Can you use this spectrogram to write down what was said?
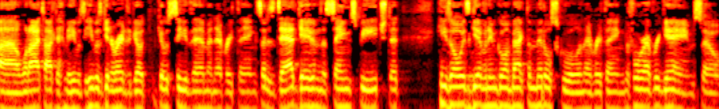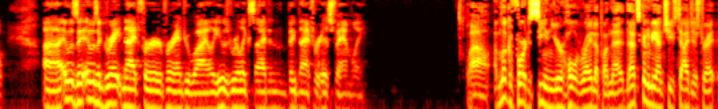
uh, when I talked to him, he was he was getting ready to go go see them and everything. Said his dad gave him the same speech that he's always given him going back to middle school and everything before every game. So uh, it was a, it was a great night for for Andrew Wylie. He was really excited and a big night for his family. Wow. I'm looking forward to seeing your whole write up on that. That's going to be on Chiefs Digest, right?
